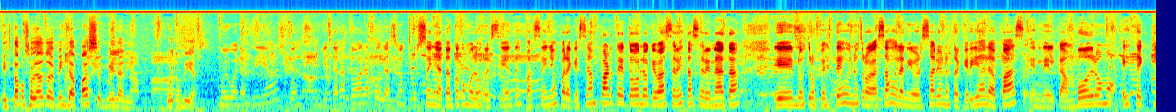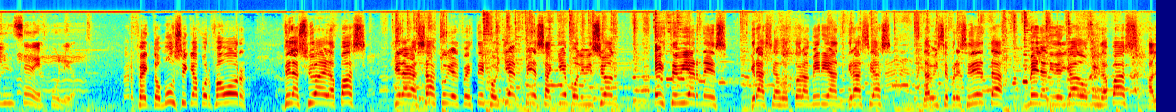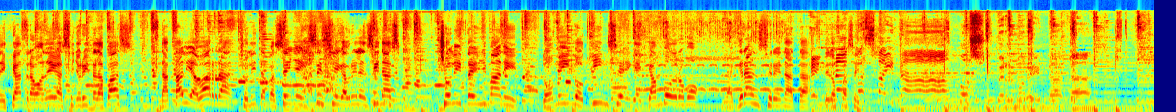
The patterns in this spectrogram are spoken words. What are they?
Estamos hablando de Miss La Paz, Melanie. Buenos días. Muy buenos días. Pues invitar a toda la población cruceña, tanto como los residentes paseños, para que sean parte de todo lo que va a ser esta serenata, eh, nuestro festejo y nuestro agasajo del aniversario de nuestra querida La Paz en el Cambódromo este 15 de julio. Perfecto. Música, por favor, de la ciudad de La Paz, que el agasajo y el festejo ya empieza aquí en Bolivisión este viernes. Gracias, doctora Miriam. Gracias, la vicepresidenta Melanie Delgado, Miss La Paz, Alejandra Vanega, señorita La Paz, Natalia Barra, Cholita Paseña y Cecia Gabriela Encinas, Cholita Ilimani. Domingo 15 en el Cambódromo, la gran serenata de los paseños.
